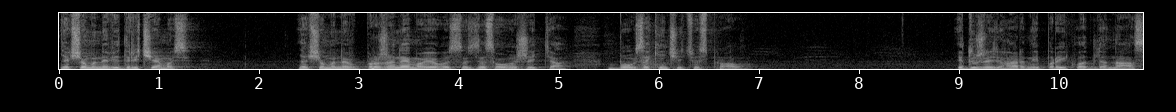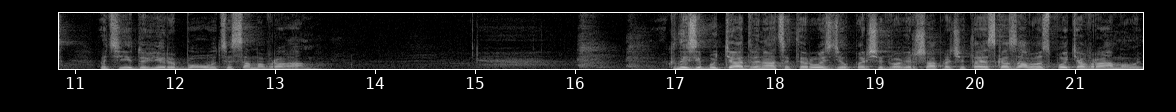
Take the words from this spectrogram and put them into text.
Якщо ми не відрічемось, якщо ми не проженемо його зі свого життя, Бог закінчить цю справу. І дуже гарний приклад для нас цієї довіри Богу це сам Авраам. В книзі буття, 12 розділ, перші два вірша прочитає, сказав Господь Авраамові,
